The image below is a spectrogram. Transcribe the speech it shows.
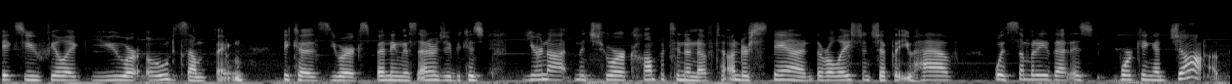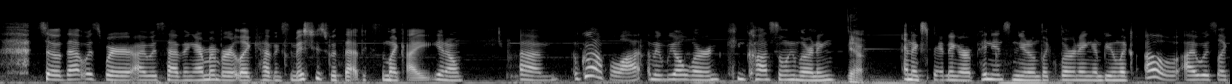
makes you feel like you are owed something because you are expending this energy because you're not mature competent enough to understand the relationship that you have with somebody that is working a job. So that was where i was having i remember like having some issues with that because i'm like i you know um, i've grown up a lot. I mean we all learn. Keep constantly learning. Yeah. And expanding our opinions and you know like learning and being like oh i was like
